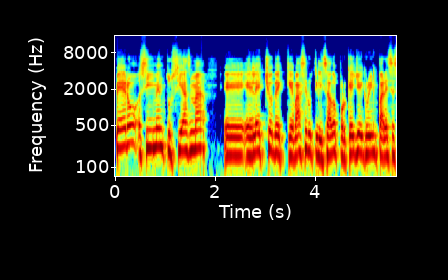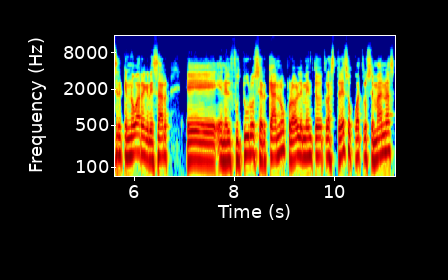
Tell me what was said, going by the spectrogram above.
pero sí me entusiasma eh, el hecho de que va a ser utilizado porque AJ Green parece ser que no va a regresar eh, en el futuro cercano, probablemente otras tres o cuatro semanas.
